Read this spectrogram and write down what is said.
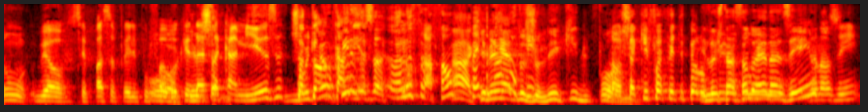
Então, Biel, você passa pra ele, por Pô, favor, que que dá essa camisa. Só que é uma Meu filho, camisa. a ilustração Ah, que nem é do. Julinho, que. Pô, Não, isso aqui foi feito pelo Ilustração filho do Renanzinho. Renanzinho.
